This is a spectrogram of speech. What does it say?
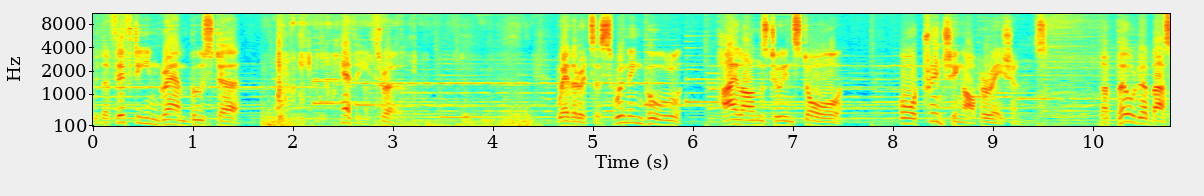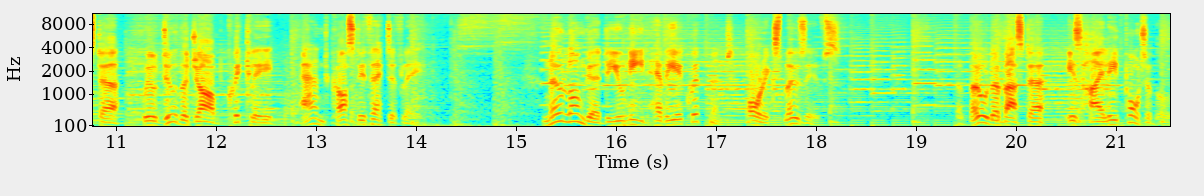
With a 15 gram booster, heavy throw. Whether it's a swimming pool, pylons to install, or trenching operations, the Boulder Buster will do the job quickly and cost effectively. No longer do you need heavy equipment or explosives. The Boulder Buster is highly portable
